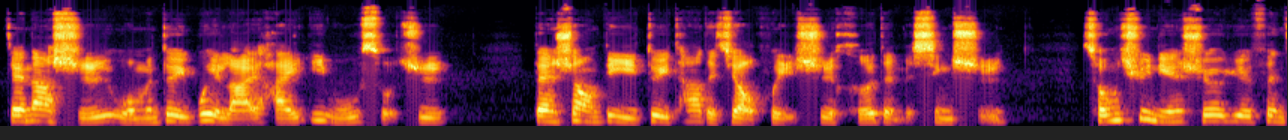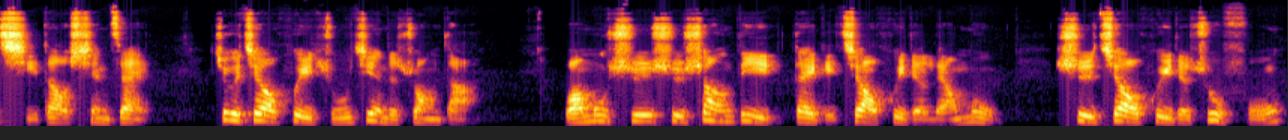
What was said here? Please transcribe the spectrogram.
在那时我们对未来还一无所知，但上帝对他的教会是何等的信实。从去年十二月份起到现在，这个教会逐渐的壮大。王牧师是上帝带给教会的良木，是教会的祝福。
